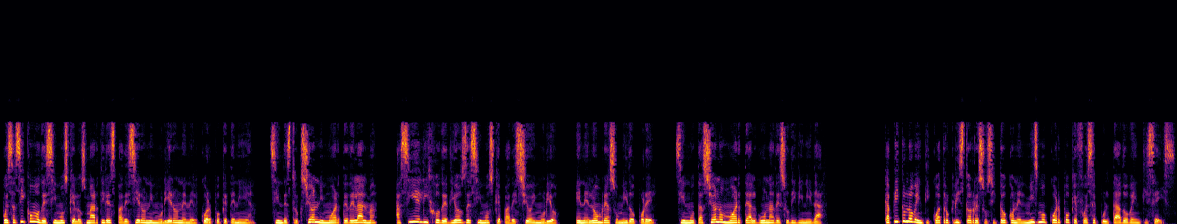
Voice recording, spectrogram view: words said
Pues así como decimos que los mártires padecieron y murieron en el cuerpo que tenían, sin destrucción ni muerte del alma, así el Hijo de Dios decimos que padeció y murió, en el hombre asumido por él, sin mutación o muerte alguna de su divinidad. Capítulo 24 Cristo resucitó con el mismo cuerpo que fue sepultado 26.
